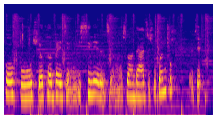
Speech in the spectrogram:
托福学科背景一系列的节目，希望大家继续关注。再见。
